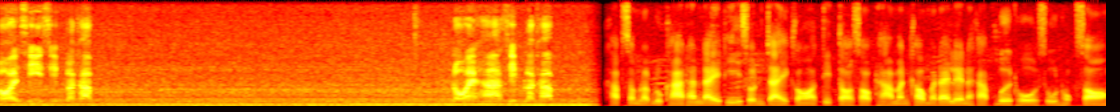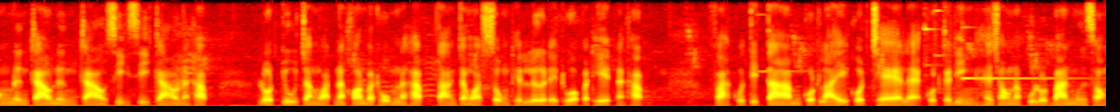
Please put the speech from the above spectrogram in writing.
ร้อยสี่สิบแล้วครับร้อยห้าสิบแล้วครับครับสำหรับลูกค้าท่านใดที่สนใจก็ติดต่อสอบถามมันเข้ามาได้เลยนะครับ เบอร์โทร 0621919449 นะครับ รถอยู่จังหวัดนครปฐมนะครับ ต่างจังหวัดส่งเทเลอร์ได้ทั่วประเทศนะครับ ฝากกดติดตาม กดไลค์ กดแชร์ และกดกระดิ่งให้ช่องนักขุดรถบ้านมือสอง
